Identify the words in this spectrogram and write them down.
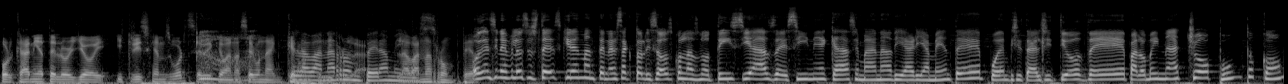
porque Anya Taylor-Joy y Chris Hemsworth se ve que van a hacer una gran La van a película. romper, amigos. La van a romper. Oigan, cinefilos, si ustedes quieren mantenerse actualizados con las noticias de cine cada semana diariamente, pueden visitar el sitio de palomainacho.com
